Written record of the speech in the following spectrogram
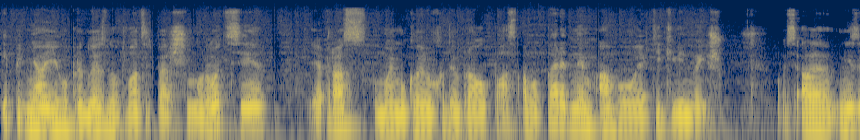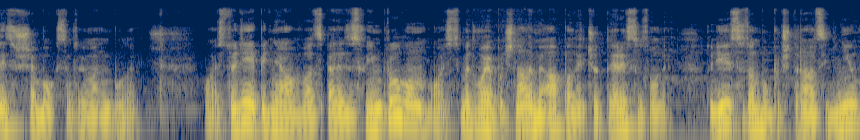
І підняв його приблизно в 21-му році, якраз, по-моєму, коли виходив Brawl Pass. Або перед ним, або як тільки він вийшов. Ось, але мені здається, ще бокси той у мене були. Ось тоді я підняв 25 зі своїм другом. Ось ми двоє починали, ми апали 4 сезони. Тоді сезон був по 14 днів.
